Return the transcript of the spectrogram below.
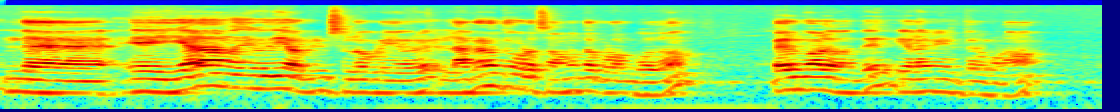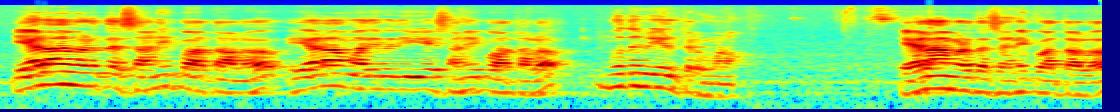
இந்த ஏ- ஏழாம் அதிபதி அப்படின்னு சொல்லக்கூடிய ஒரு லக்னத்தோட சம்மந்தப்படும் போதும் பெரும்பாலும் வந்து இளமையில் திருமணம் ஏழாம் இடத்த சனி பார்த்தாலோ ஏழாம் அதிபதியை சனி பார்த்தாலோ முதுமையில் திருமணம் ஏழாம் இடத்த சனி பார்த்தாலோ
